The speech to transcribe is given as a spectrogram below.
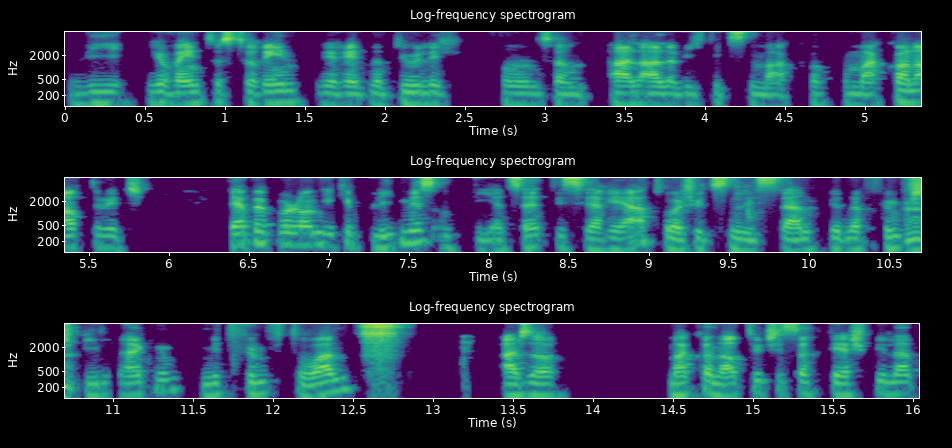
wie Juventus Turin. Wir reden natürlich von unserem aller, allerwichtigsten Marco, von Marco Arnautovic, der bei Bologna geblieben ist und derzeit die Serie A-Torschützenliste anführt nach fünf mhm. Spieltagen mit fünf Toren. Also Marco Nautic ist auch der Spieler,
